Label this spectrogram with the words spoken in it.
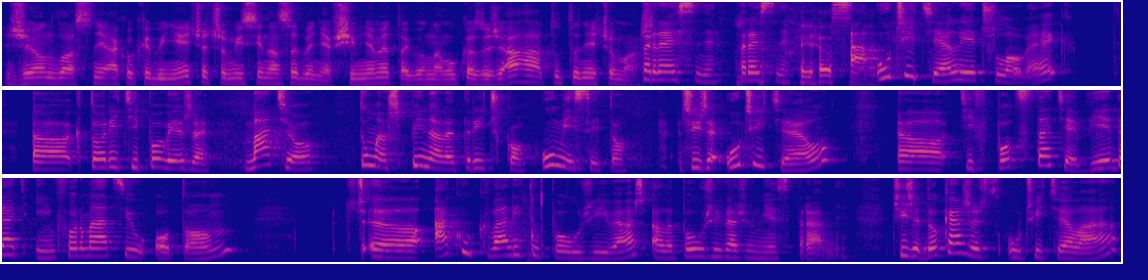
že on vlastne ako keby niečo, čo my si na sebe nevšimneme, tak on nám ukazuje, že aha, tuto niečo máš. Presne, presne. A učiteľ je človek, uh, ktorý ti povie, že Maťo, tu máš špinavé tričko, umy si to. Čiže učiteľ uh, ti v podstate vie dať informáciu o tom, č, uh, akú kvalitu používaš, ale používaš ju nesprávne. Čiže dokážeš z učiteľa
